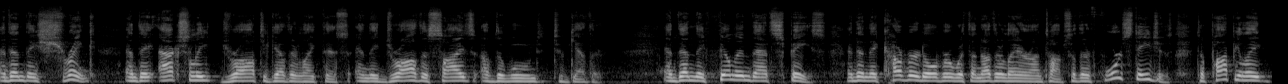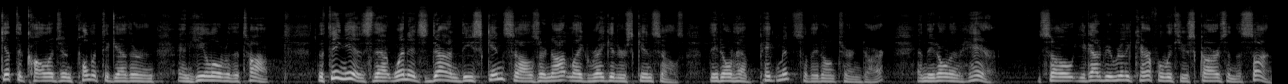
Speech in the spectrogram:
and then they shrink and they actually draw together like this. And they draw the sides of the wound together and then they fill in that space, and then they cover it over with another layer on top. So there are four stages to populate, get the collagen, pull it together, and, and heal over the top. The thing is that when it's done, these skin cells are not like regular skin cells. They don't have pigment, so they don't turn dark, and they don't have hair. So you got to be really careful with your scars in the sun.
